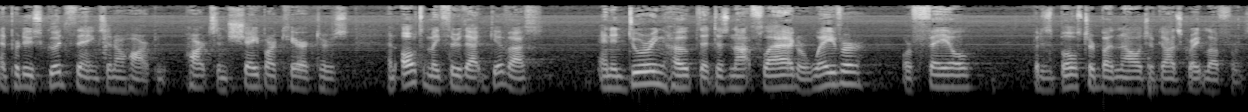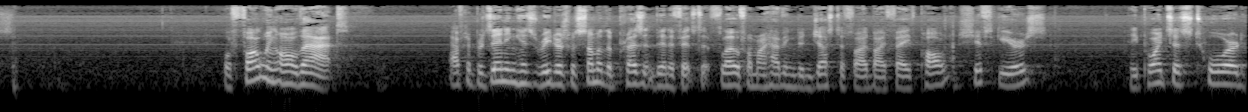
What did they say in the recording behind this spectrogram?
and produce good things in our heart, hearts and shape our characters, and ultimately through that give us an enduring hope that does not flag or waver or fail but is bolstered by the knowledge of God's great love for us. Well, following all that, after presenting his readers with some of the present benefits that flow from our having been justified by faith, Paul shifts gears. He points us toward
